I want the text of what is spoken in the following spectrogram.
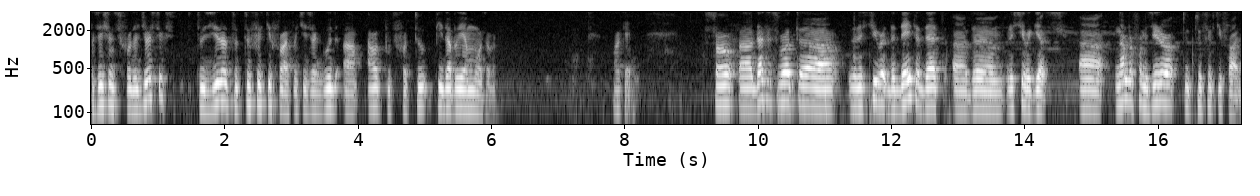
positions for the joysticks to 0 to 255 which is a good uh, output for two PWM motor. Okay. So uh, that is what uh, the receiver the data that uh, the receiver gets uh, number from 0 to 255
